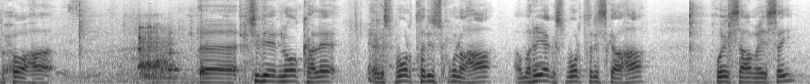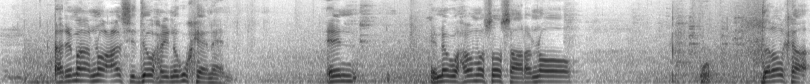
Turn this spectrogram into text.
muxuu ahaa sideenoo kale exbortariskun ahaa ama re exbortariska ahaa way saamaysay. Arrimaha noocaasi dee waxay nagu keeneen in innagu waxba ma soo saaranno oo dalalka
